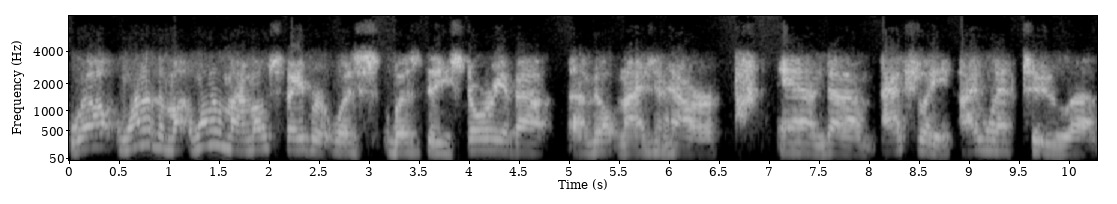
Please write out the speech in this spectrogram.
Well, one of the one of my most favorite was was the story about uh, Milton Eisenhower, and um, actually, I went to uh,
